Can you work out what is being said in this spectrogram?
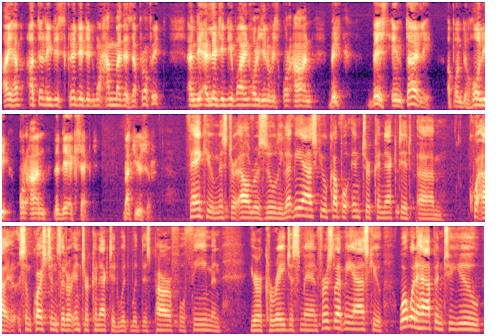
I have utterly discredited Muhammad as a prophet and the alleged divine origin of his Quran based entirely upon the holy Quran that they accept. Back to you, sir. Thank you, Mr. Al Rassooli. Let me ask you a couple interconnected, um, qu- uh, some questions that are interconnected with, with this powerful theme, and you're a courageous man. First, let me ask you what would happen to you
